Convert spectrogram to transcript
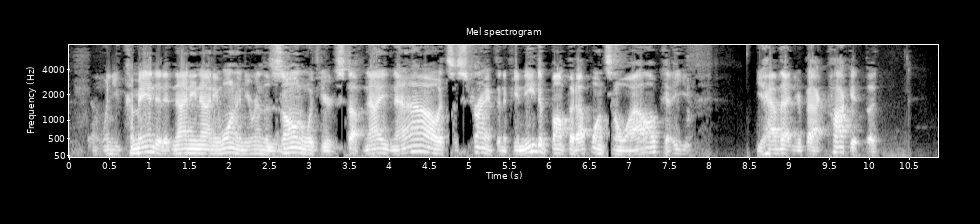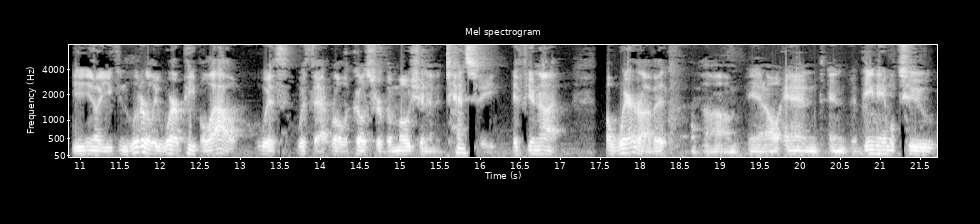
when you command it at 90 91 and you're in the zone with your stuff now now it's a strength and if you need to bump it up once in a while okay you, you have that in your back pocket but you, you know you can literally wear people out with with that roller coaster of emotion and intensity if you're not aware of it um, you know and and being able to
